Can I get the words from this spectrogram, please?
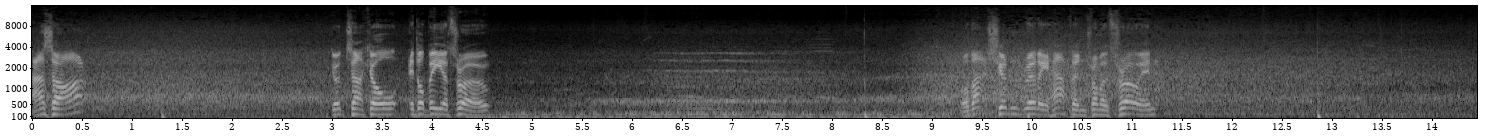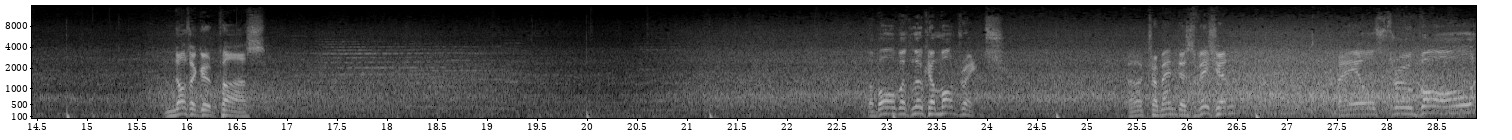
Hazard. Good tackle. It'll be a throw. Well, that shouldn't really happen from a throw-in. Not a good pass. The ball with Luka Modric. Oh, tremendous vision. Bales through ball.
